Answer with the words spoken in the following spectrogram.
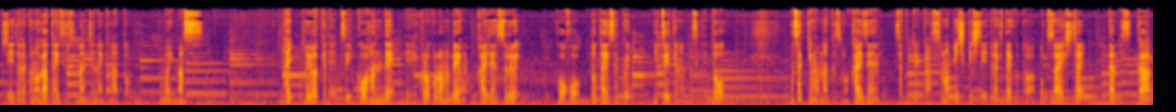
していただくのが大切なんじゃないかなと思います。はいというわけで次後半で、えー、コロコロの便を改善する方法と対策についてなんですけどあ、さっきもなんかその改善策というかその意識していただきたいことはお伝えしていたんですが、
